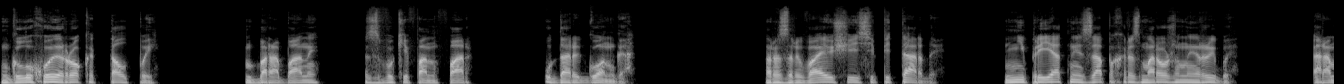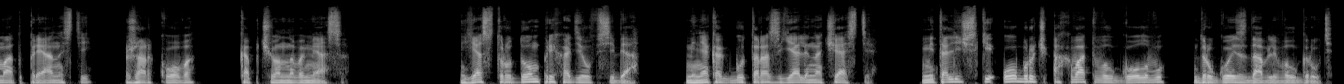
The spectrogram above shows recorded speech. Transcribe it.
Глухой рокот толпы. Барабаны, звуки фанфар, удары гонга. Разрывающиеся петарды, неприятный запах размороженной рыбы, аромат пряностей, жаркого, копченого мяса. Я с трудом приходил в себя. Меня как будто разъяли на части. Металлический обруч охватывал голову, другой сдавливал грудь.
